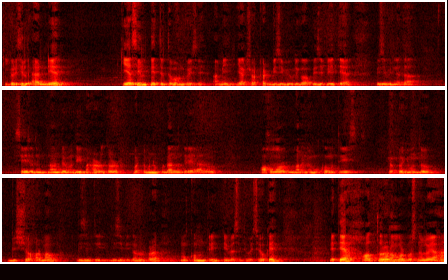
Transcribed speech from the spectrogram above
কি কৰিছিল? এন ডি এৰ কি আছিল? নেতৃত্ব বহন কৰিছে। আমি ইয়াক শ্বৰ্টকাট বিজেপি বুলি কওঁ। বিজেপি এতিয়া বিজেপিৰ নেতা শ্ৰীযুত নৰেন্দ্ৰ মোদী, ভাৰতৰ বৰ্তমানৰ প্ৰধানমন্ত্ৰী আৰু অসমৰ মাননীয় মুখ্যমন্ত্ৰী ডক্টৰ হিমন্ত বিশ্ব শৰ্মাও বিজেপি বিজেপি দলৰ পৰা মুখ্যমন্ত্ৰী নিৰ্বাচিত হৈছে অ'কে এতিয়া সোতৰ নম্বৰ প্ৰশ্নলৈ অহা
